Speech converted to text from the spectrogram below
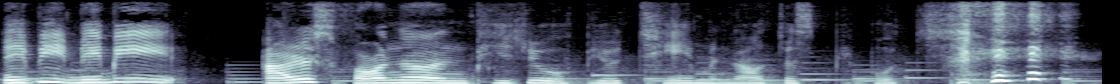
Maybe, maybe IRyS, Fauna, and PG will be a team, and I'll just be Butchie.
